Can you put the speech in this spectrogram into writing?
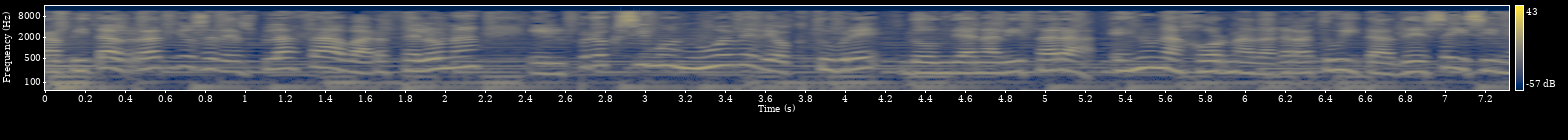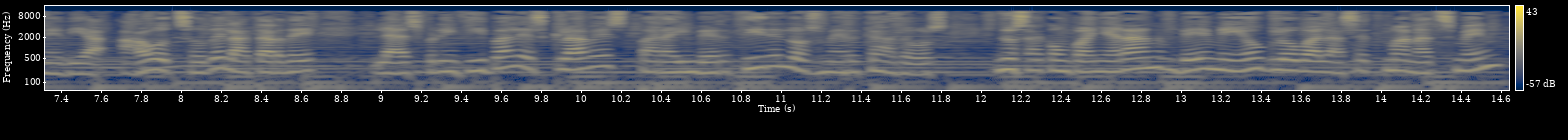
Capital Radio se desplaza a Barcelona el próximo 9 de octubre, donde analizará en una jornada gratuita de 6 y media a 8 de la tarde las principales claves para invertir en los mercados. Nos acompañarán BMO Global Asset Management,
